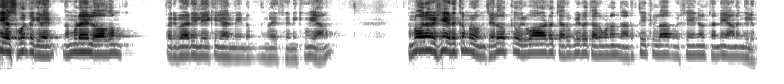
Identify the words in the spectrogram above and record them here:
പ്രിയ സുഹൃത്തുക്കളെ നമ്മുടെ ലോകം പരിപാടിയിലേക്ക് ഞാൻ വീണ്ടും നിങ്ങളെ ക്ഷണിക്കുകയാണ്. നമ്മൾ ഓരോ വിഷയം എടുക്കുമ്പോഴും ചിലതൊക്കെ ഒരുപാട് ചെറുപീട ചെറുപണം നടത്തിയിട്ടുള്ള വിഷയങ്ങൾ തന്നെയാണെങ്കിലും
